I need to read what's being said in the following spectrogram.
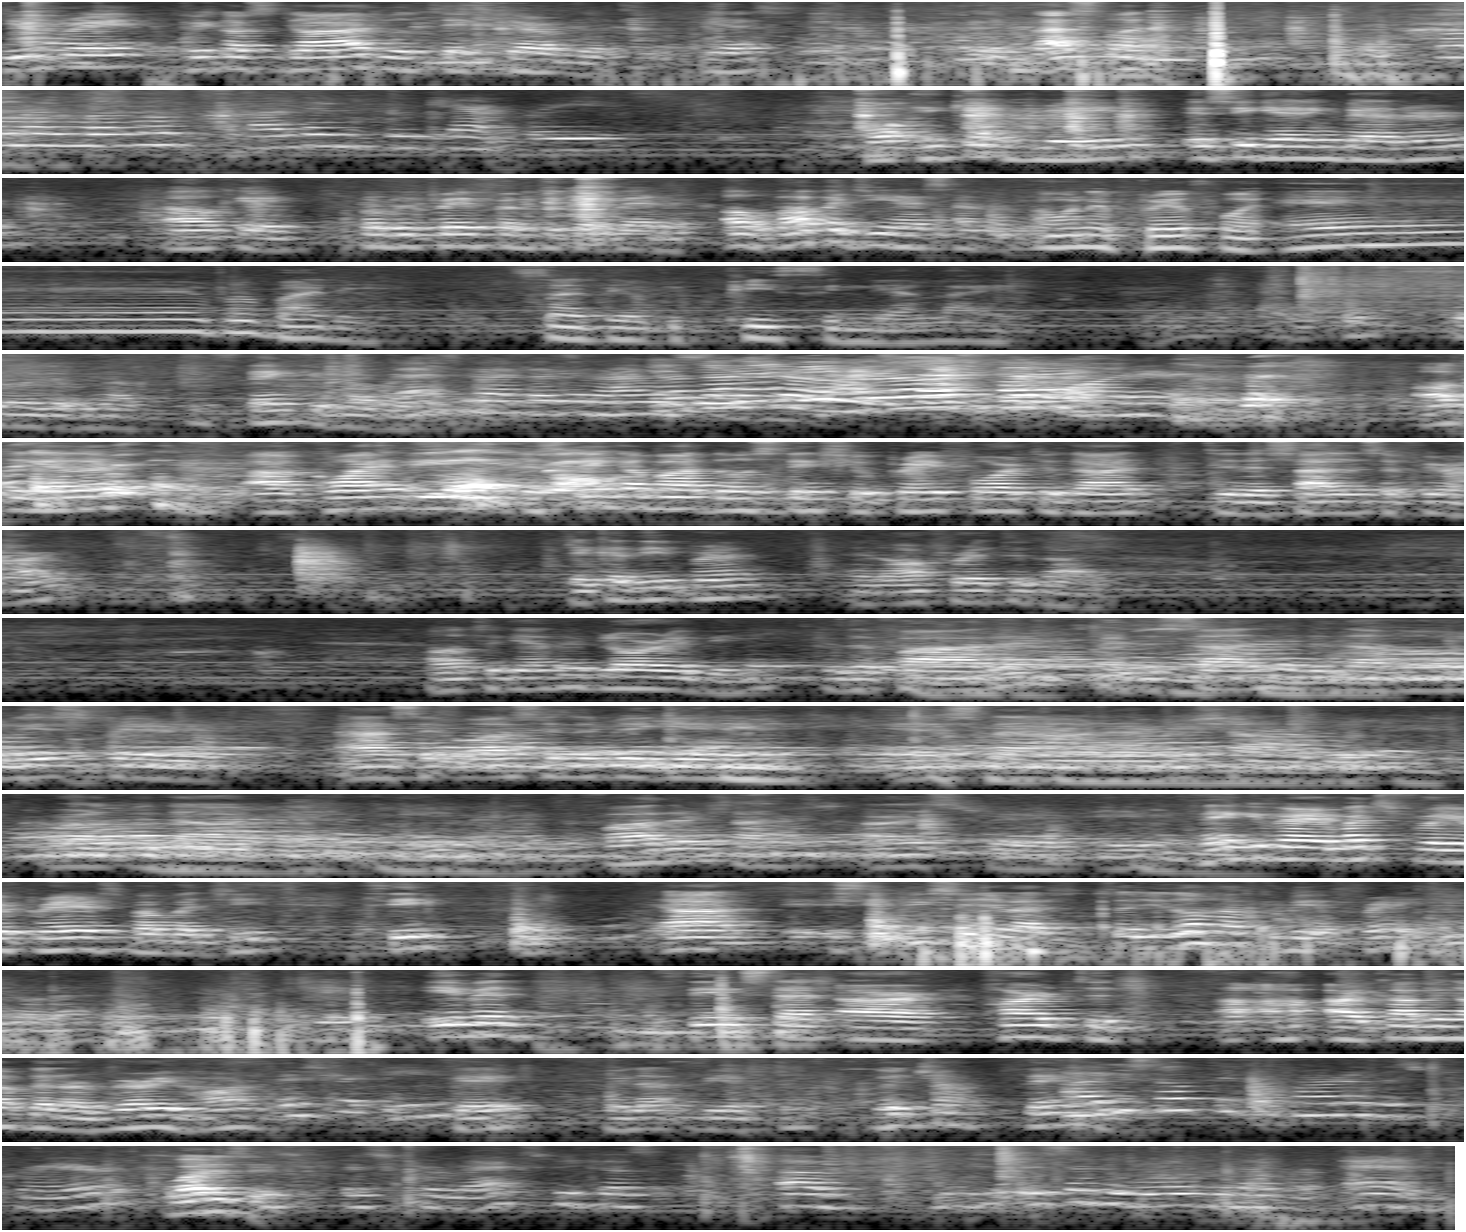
just You pray because God will take care of them. Yes. Good. Last one. For my little cousin who can't breathe. Well, he can't breathe. Is he getting better? Okay. But we pray for him to get better. Oh, Baba G has something. I want to pray for everybody so that there'll be peace in their life. So that we have peace. Thank you, Baba G. That's good, that's what I was That's saying. actually a really good one. All together, uh, quietly, just think about those things you pray for to God in the silence of your heart. Take a deep breath and offer it to God. All together, glory be to the Father, to the Son, and to the Holy Spirit, as it was in the beginning, is now, and ever shall be, world without end. Amen. The Father, Son, Holy Spirit. Amen. Thank you very much for your prayers, Baba Ji. See, uh, see peace in your life, so you don't have to be afraid. You know that. Okay? Even things that are hard to uh, are coming up that are very hard. Mr. E, Okay, may not be afraid. Good job. Thank you. I just don't think a part of this prayer What is it? is correct because um, it said the world would never end.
